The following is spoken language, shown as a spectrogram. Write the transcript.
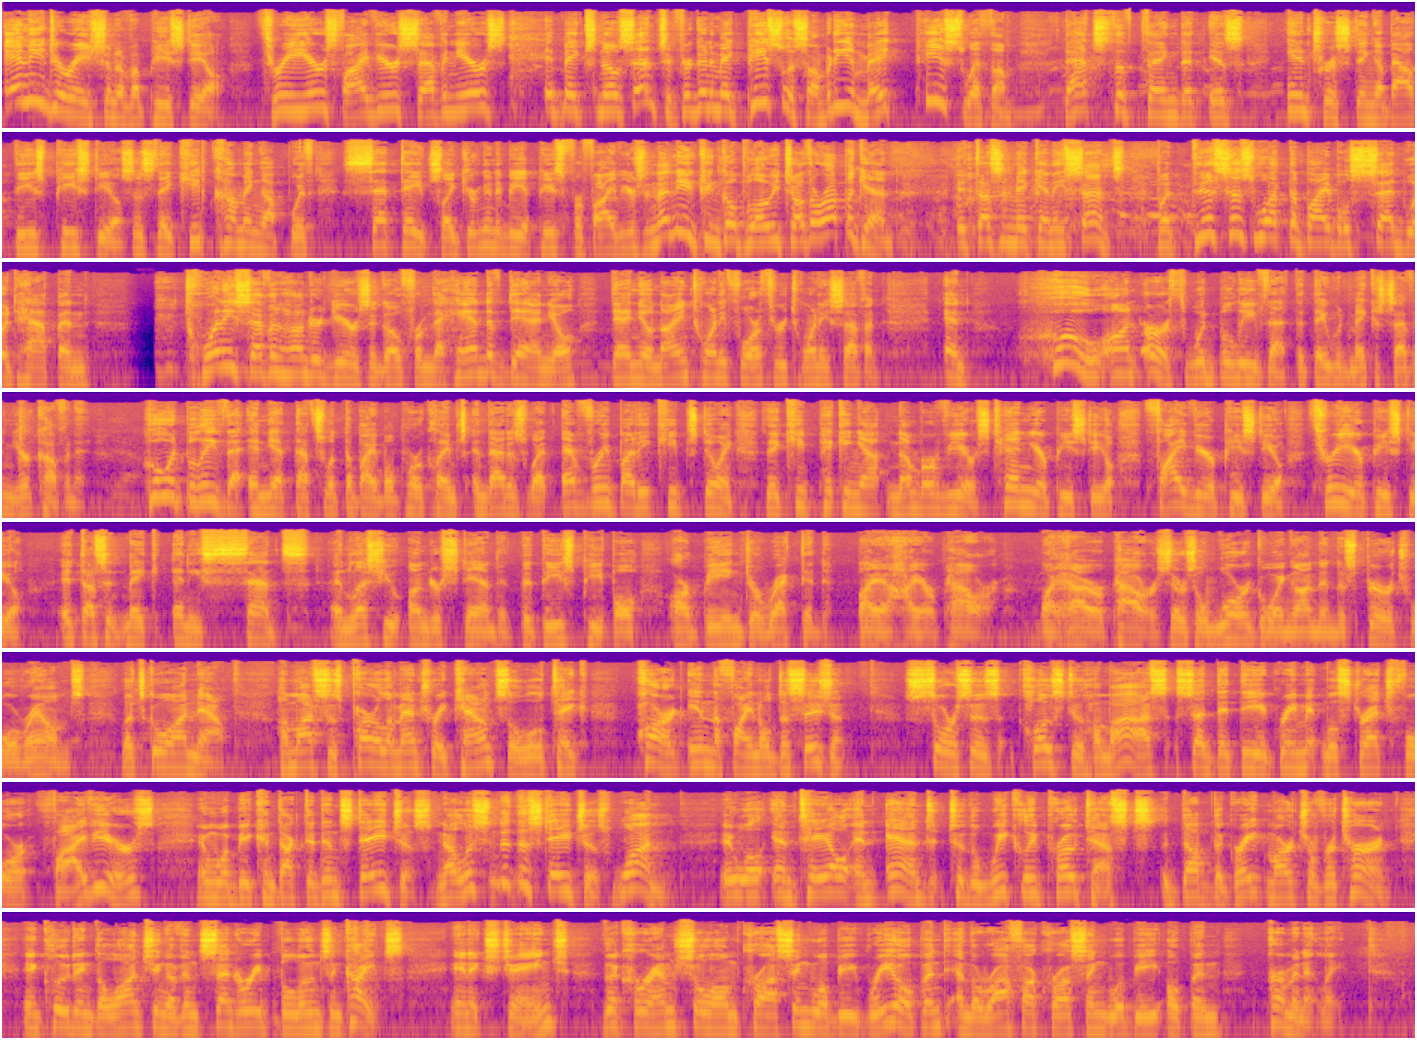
any duration of a peace deal three years, five years, seven years it makes no sense. If you're going to make peace with somebody, you make peace with them. That's the thing that is interesting about these peace deals is they keep coming up with set dates like you're going to be at peace for five years and then you can go blow each other up again. It doesn't make any sense. But this is what the Bible said would happen 2700 years ago from the hand of Daniel, Daniel 9:24 through 27. And who on earth would believe that that they would make a 7-year covenant? Who would believe that? And yet that's what the Bible proclaims and that is what everybody keeps doing. They keep picking out number of years, 10-year peace deal, 5-year peace deal, 3-year peace deal. It doesn't make any sense unless you understand it that these people are being directed by a higher power by higher powers. There's a war going on in the spiritual realms. Let's go on now. Hamas's parliamentary council will take part in the final decision. Sources close to Hamas said that the agreement will stretch for five years and will be conducted in stages. Now, listen to the stages. One, it will entail an end to the weekly protests dubbed the Great March of Return, including the launching of incendiary balloons and kites. In exchange, the Kerem Shalom crossing will be reopened and the Rafah crossing will be open permanently.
